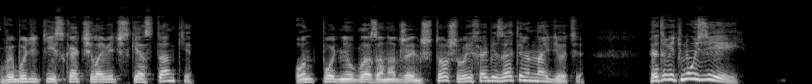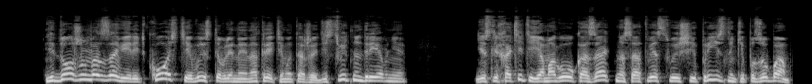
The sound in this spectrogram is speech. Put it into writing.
«Вы будете искать человеческие останки?» Он поднял глаза на Джейн. «Что ж, вы их обязательно найдете. Это ведь музей. И должен вас заверить, кости, выставленные на третьем этаже, действительно древние. Если хотите, я могу указать на соответствующие признаки по зубам.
